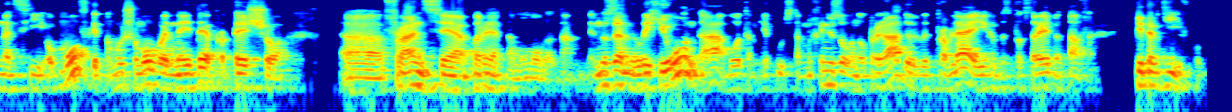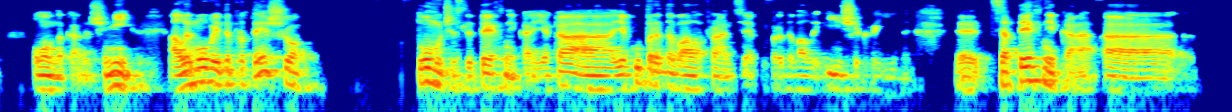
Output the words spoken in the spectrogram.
на ці обмовки, тому що мова не йде про те, що е, Франція бере там умовно там іноземний легіон, да або там якусь там механізовану бригаду і відправляє їх безпосередньо там під Авдіївку, умовно кажучи, ні. Але мова йде про те, що в тому числі техніка, яка яку передавала Франція, яку передавали інші країни, е, ця техніка. Е,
